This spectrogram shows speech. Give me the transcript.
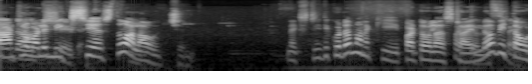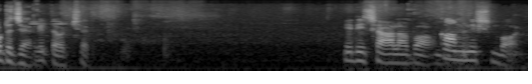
దాంట్లో shade. మిక్స్ చేస్తూ అలా వచ్చింది. నెక్స్ట్ ఇది కూడా మనకి పటోలా స్టైల్లో వితౌట్ జరీ వితౌట్ షర్ట్ ఇది చాలా బాగుంది. కాంబినేషన్ బాగుంది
